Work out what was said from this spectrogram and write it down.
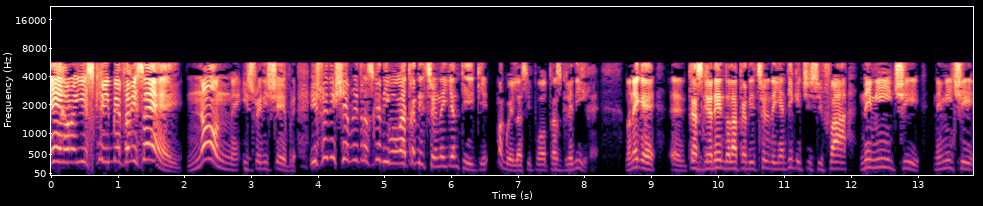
Erano gli scribi e farisei, non i suoi discepoli. I suoi discepoli trasgredivano una tradizione degli antichi, ma quella si può trasgredire. Non è che eh, trasgredendo la tradizione degli antichi ci si fa nemici, nemici,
